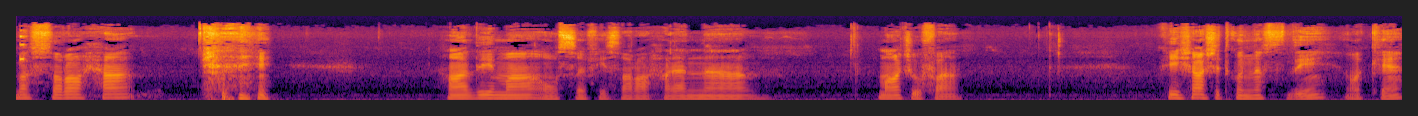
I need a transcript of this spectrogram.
بس صراحة هذه ما أوصفي صراحة لأن ما أشوفها. في شاشة تكون نفس ذي okay.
